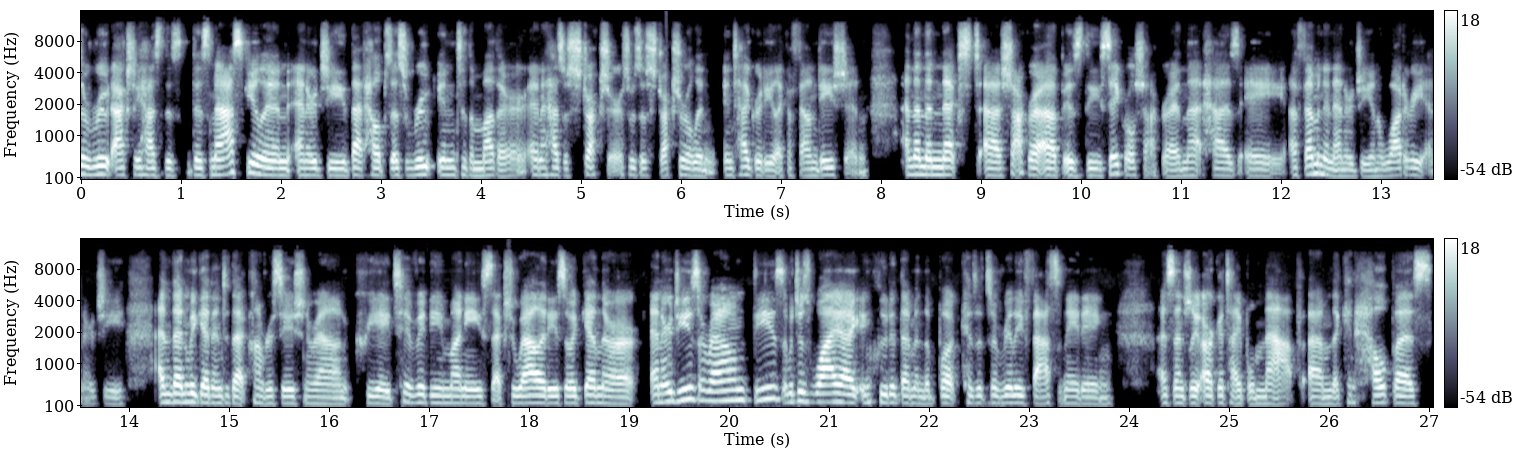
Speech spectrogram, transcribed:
The root actually has this, this masculine energy that helps us root into the mother and it has a structure. So it's a structural in- integrity, like a foundation. And then the next uh, chakra up is the sacral chakra, and that has a, a feminine energy and a watery energy. And then we get into that conversation around creativity, money, sexuality. So again, there are energies around these, which is why I included them in the book because it's a really fascinating, essentially archetypal map um, that can help us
